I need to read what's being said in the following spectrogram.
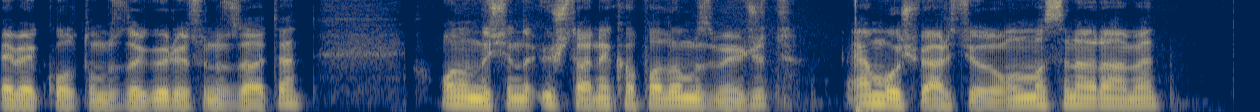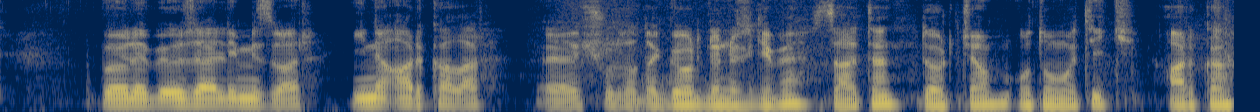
Bebek koltuğumuzda görüyorsunuz zaten. Onun dışında 3 tane kapalığımız mevcut. En boş versiyonu olmasına rağmen böyle bir özelliğimiz var. Yine arkalar e, şurada da gördüğünüz gibi zaten 4 cam otomatik arka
